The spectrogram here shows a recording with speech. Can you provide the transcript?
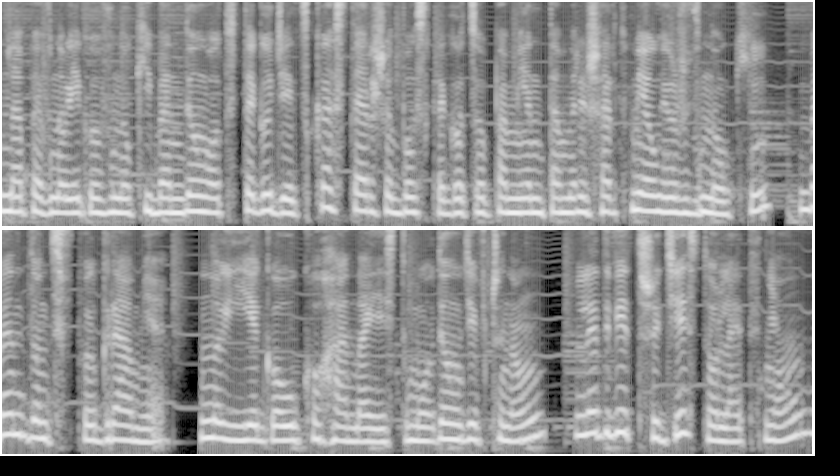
Na pewno jego wnuki będą od tego dziecka starsze, bo z tego co pamiętam, Ryszard miał już wnuki, będąc w programie. No i jego ukochana jest młodą dziewczyną, ledwie 30-letnią,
